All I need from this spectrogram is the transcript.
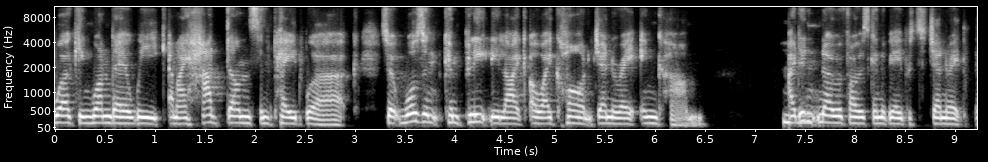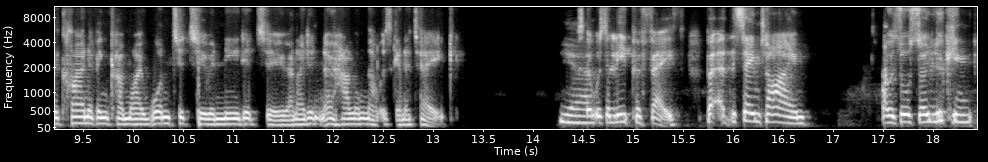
working one day a week and I had done some paid work. So it wasn't completely like, oh, I can't generate income. Mm-hmm. I didn't know if I was going to be able to generate the kind of income I wanted to and needed to. And I didn't know how long that was going to take. Yeah. So it was a leap of faith. But at the same time, I was also looking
